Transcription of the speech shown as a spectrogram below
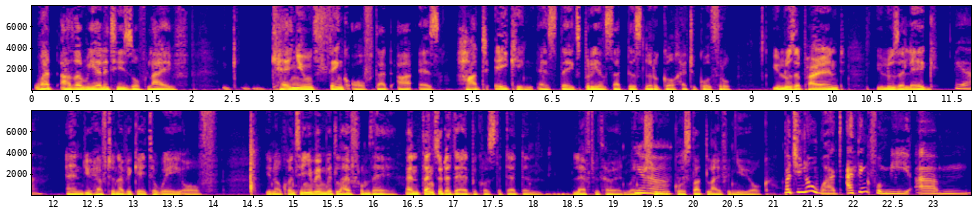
what other realities of life can you think of that are as heart aching as the experience that this little girl had to go through? You lose a parent, you lose a leg, Yeah. and you have to navigate a way of, you know, continuing with life from there. And thanks to the dad because the dad then left with her and went yeah. to go start life in New York. But you know what? I think for me, um,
